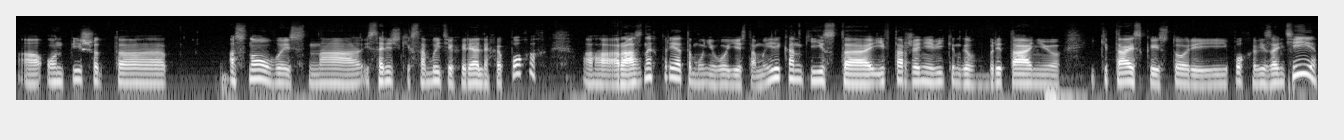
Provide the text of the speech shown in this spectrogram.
Он пишет основываясь на исторических событиях и реальных эпохах, а, разных при этом. У него есть там и реконкиста, и вторжение викингов в Британию, и китайская история, и эпоха Византии.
